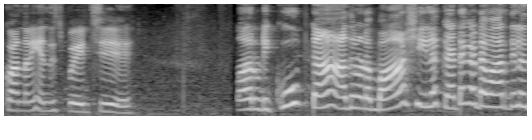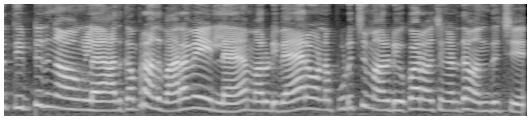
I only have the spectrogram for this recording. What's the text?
உட்காந்தானே எந்திரிச்சு போயிடுச்சு. மறுபடி கூப்பிட்டா அதனோட பாஷையில் கெட்ட கெட்ட வார்த்தையில் திட்டுதுங்க அவங்கள. அதுக்கப்புறம் அது வரவே இல்லை. மறுபடி வேற ஒன்றை பிடிச்சி மறுபடி உட்கார வச்சுங்காட்டி தான் வந்துச்சு.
